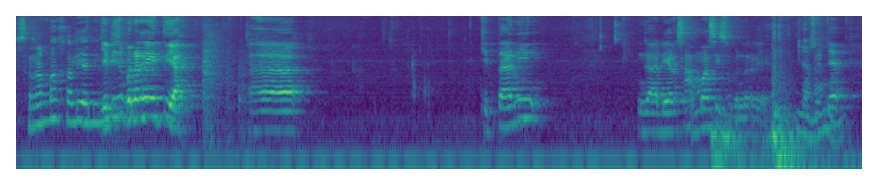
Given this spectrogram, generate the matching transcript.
Serem lah kalian ini. jadi sebenarnya itu ya eh, kita nih nggak ada yang sama sih sebenarnya Ya, maksudnya memang.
